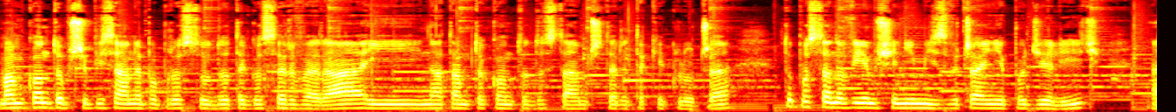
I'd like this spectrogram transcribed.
Mam konto przypisane po prostu do tego serwera i na tamto konto dostałem cztery takie klucze. To postanowiłem się nimi zwyczajnie podzielić, e,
